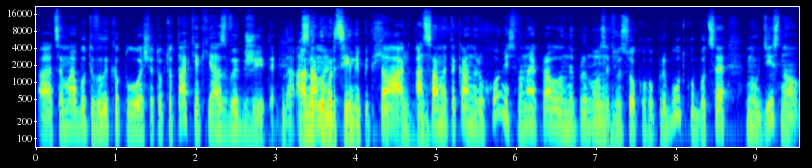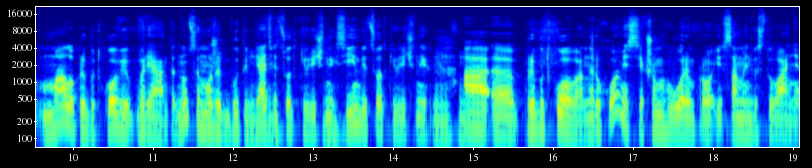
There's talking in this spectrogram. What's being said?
А це має бути велика площа, тобто так, як я звик жити. Да, а а, не саме- комерційний підхід. Так, а саме така нерухомість, вона, як правило, не приносить Мгм. високого прибутку, бо це ну дійсно малоприбуткові варіанти. Ну це може бути Мгм. 5% річних, Мгм. 7% річних. Мгм. А е, прибуткова нерухомість, якщо ми говоримо про і- саме інвестування,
